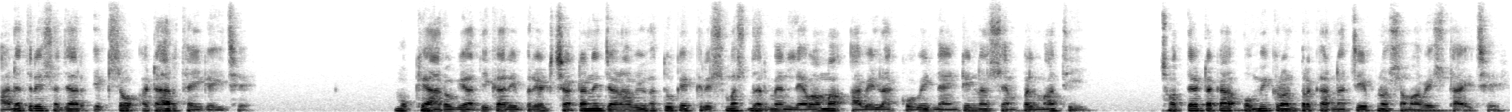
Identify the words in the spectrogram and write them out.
આડત્રીસ હજાર એકસો અઢાર થઈ ગઈ છે. મુખ્ય આરોગ્ય અધિકારી બ્રેડ છટને જણાવ્યું હતું કે ક્રિસમસ દરમિયાન લેવામાં આવેલા કોવિડ નાઇન્ટીનના સેમ્પલમાંથી છોતેર ટકા ઓમિક્રોન પ્રકારના ચેપનો સમાવેશ થાય છે.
